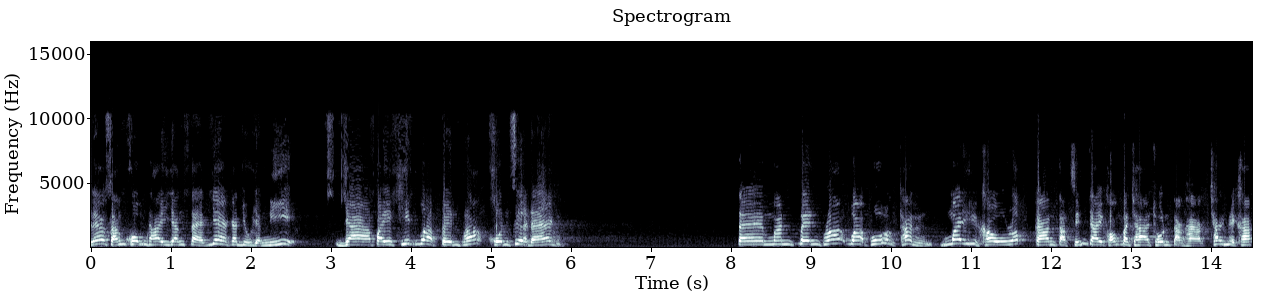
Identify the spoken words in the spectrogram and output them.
แล้วสังคมไทยยังแตกแยกกันอยู่อย่างนี้ อย่าไปคิดว่าเป็นเพราะคนเสื้อแดง แต่มันเป็นเพราะว่าพวกท่านไม่เคารพการตัดสินใจของประชาชนต่างหากใช่ไหมครับ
